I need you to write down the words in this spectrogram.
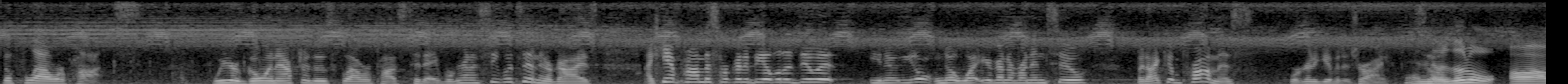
The flower pots. We are going after those flower pots today. We're gonna see what's in there, guys. I can't promise we're gonna be able to do it. You know, you don't know what you're gonna run into, but I can promise we're gonna give it a try. And So- the little uh,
